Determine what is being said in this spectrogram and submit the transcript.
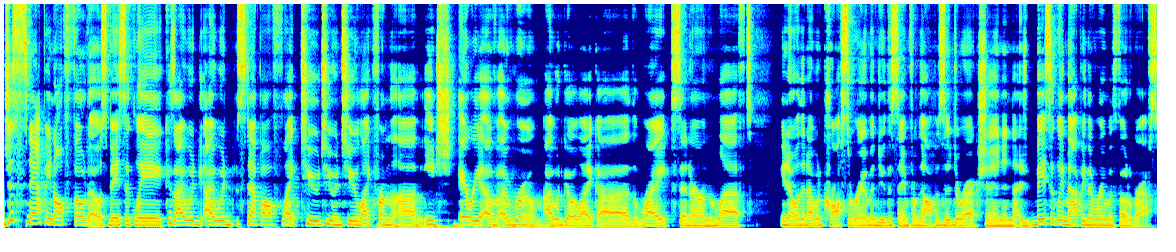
just snapping off photos basically because I would I would snap off like two two and two like from um, each area of a room. I would go like uh, the right center and the left you know and then I would cross the room and do the same from the opposite direction and basically mapping the room with photographs.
